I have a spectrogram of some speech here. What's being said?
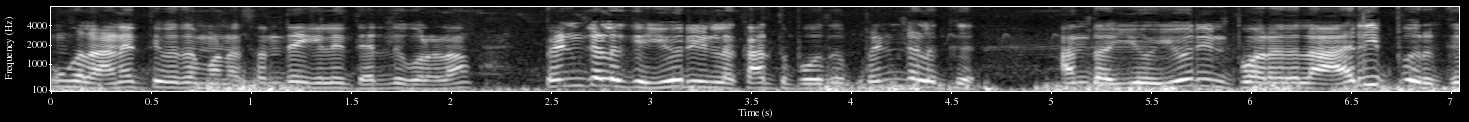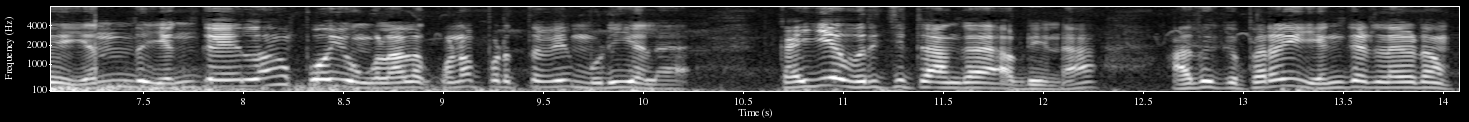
உங்கள் அனைத்து விதமான சந்தேகங்களையும் தெரிந்து கொள்ளலாம். பெண்களுக்கு யூரியனில் காற்று போகுது. பெண்களுக்கு அந்த யூ யூரின் போகிறதுல அரிப்பு இருக்குது எந்த எங்கெல்லாம் போய் உங்களால் குணப்படுத்தவே முடியலை கையை விரிச்சிட்டாங்க அப்படின்னா அதுக்கு பிறகு எங்களிடம்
